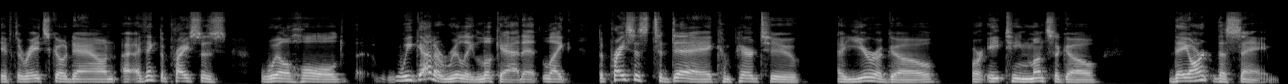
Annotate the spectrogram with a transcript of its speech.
if the rates go down, I, I think the prices will hold. We got to really look at it. Like the prices today compared to a year ago or 18 months ago, they aren't the same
